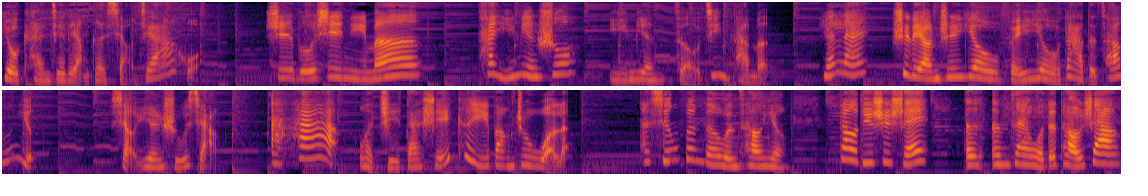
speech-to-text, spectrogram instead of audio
又看见两个小家伙，是不是你们？他一面说，一面走近他们。原来是两只又肥又大的苍蝇。小鼹鼠想：“啊哈，我知道谁可以帮助我了。”他兴奋地问苍蝇：“到底是谁？嗯嗯，在我的头上？”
